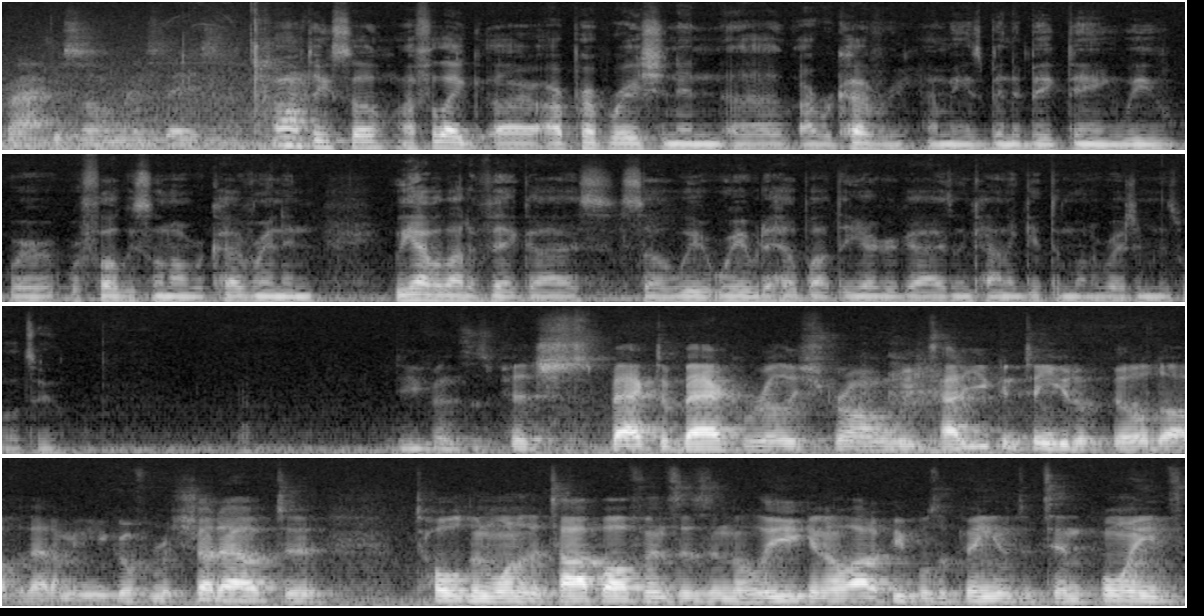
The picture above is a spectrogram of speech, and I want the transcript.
practice on Wednesdays? I don't think so. I feel like our, our preparation and uh, our recovery. I mean, it's been a big thing. We we're, we're focusing on recovering, and we have a lot of vet guys, so we're, we're able to help out the younger guys and kind of get them on a regimen as well too. Defense has pitched back-to-back really strong weeks. How do you continue to build off of that? I mean, you go from a shutout to holding one of the top offenses in the league, in a lot of people's opinions, to 10 points.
